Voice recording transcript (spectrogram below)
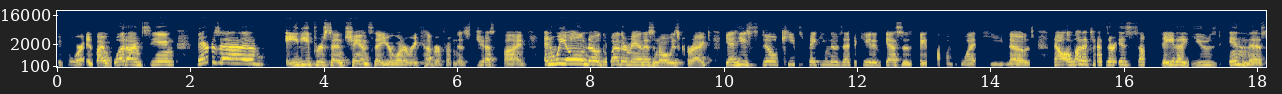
before. And by what I'm seeing, there's a 80% chance that you're going to recover from this just fine. And we all know the weatherman isn't always correct, yet he still keeps making those educated guesses based off of what he knows. Now, a lot of times there is some data used in this,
